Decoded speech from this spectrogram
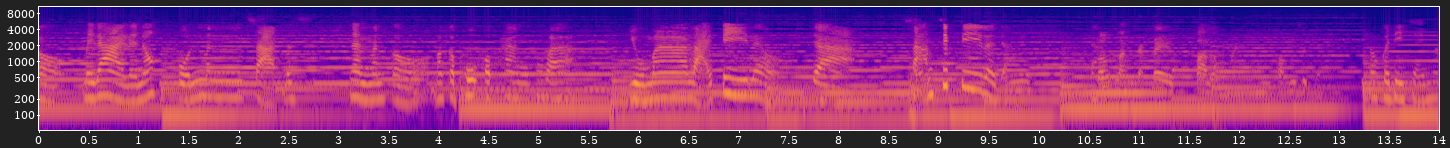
ก็ไม่ได้เลยเนาะฝนมันสาดมันนั่นมันก็มันกระพุกระพังเพราะว่า อยู่มาหลายปีแล้วจะสามสิบปีเลยจ้ะแล้วหลังจากได้บ้านหลังใหม่มีความรู้สึกยังไงเราก็ดีใจม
